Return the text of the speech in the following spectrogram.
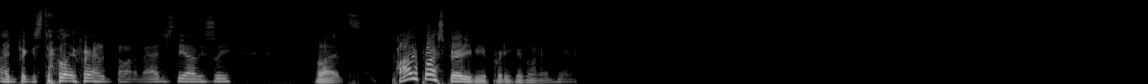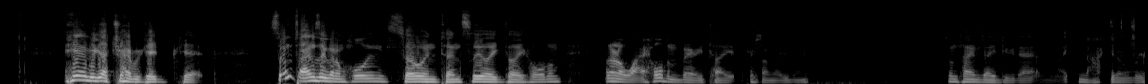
I'd pick a Starlight out of Dawn of Majesty, obviously. But Pot of Prosperity would be a pretty good one in here. And we got Tri-Brigade Kitt. Sometimes, like when I'm holding so intensely, like to like hold them, I don't know why I hold them very tight for some reason. Sometimes I do that and like knock it over.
